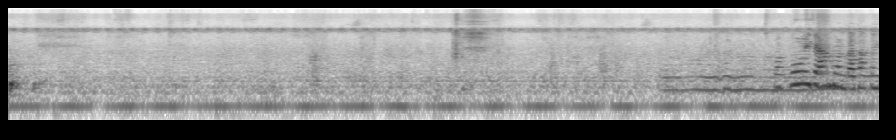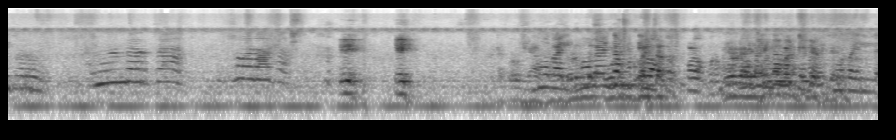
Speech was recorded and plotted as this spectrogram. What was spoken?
मग पोळी द्या म्हणलं आता काही करू ए ए मोबाईल मोबाईल जमते वापर मोबाईल जमते मोबाईल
